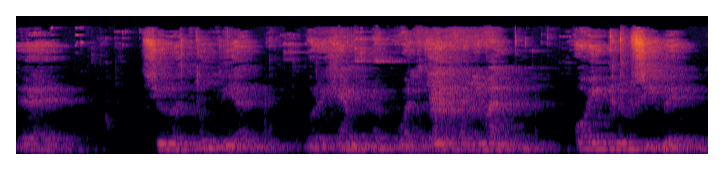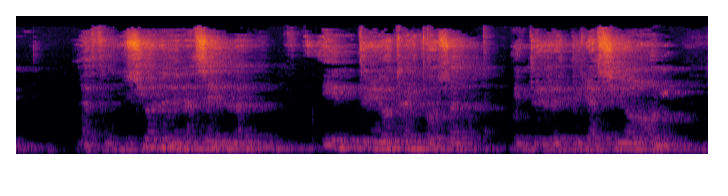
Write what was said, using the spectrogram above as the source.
eh, si uno estudia, por ejemplo, cualquier animal o inclusive las funciones de la célula, entre otras cosas, entre respiración,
